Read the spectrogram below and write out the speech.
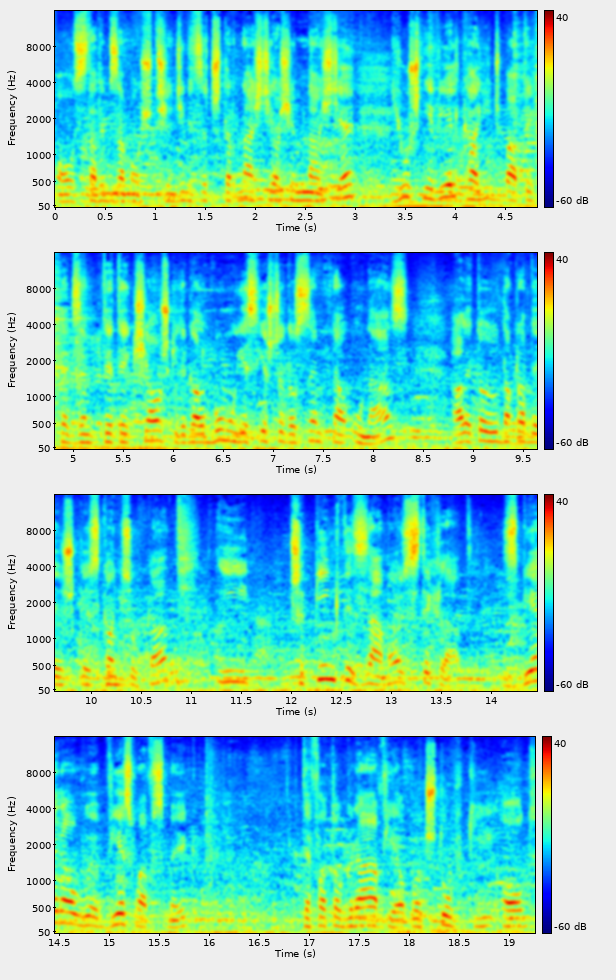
o Starym Zamościu 1914-18. Już niewielka liczba tych tej książki, tego albumu jest jeszcze dostępna u nas, ale to naprawdę już jest końcówka. I przepiękny zamość z tych lat zbierał Wiesław Smyk te fotografie, pocztówki od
